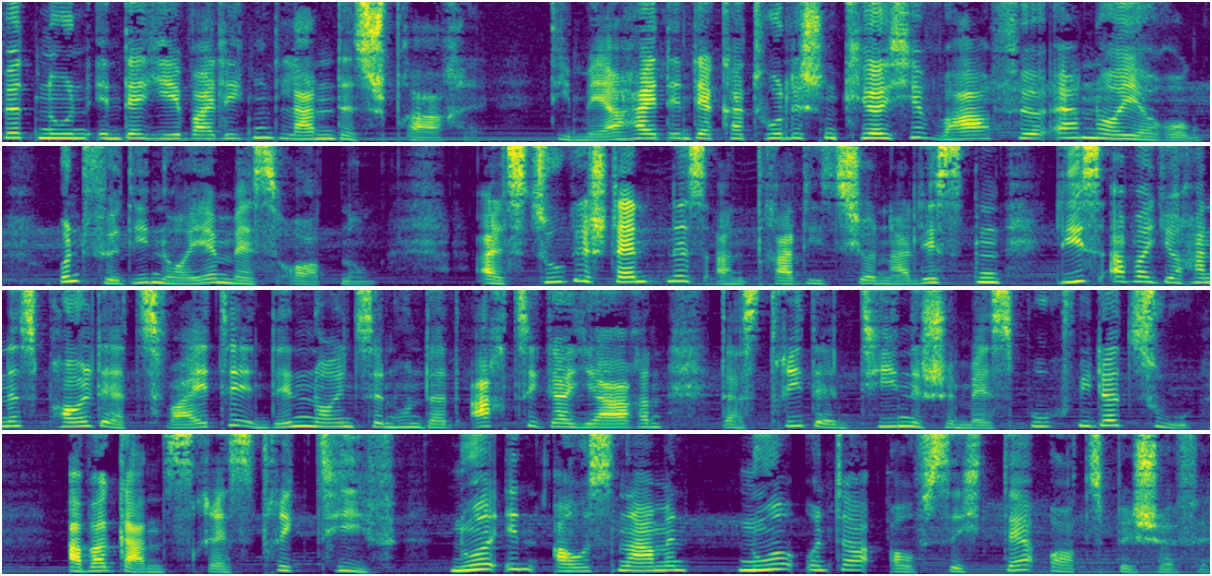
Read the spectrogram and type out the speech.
wird nun in der jeweiligen Landessprache. Die Mehrheit in der katholischen Kirche war für Erneuerung und für die neue Messordnung. Als Zugeständnis an Traditionalisten ließ aber Johannes Paul II. in den 1980er Jahren das tridentinische Messbuch wieder zu, aber ganz restriktiv, nur in Ausnahmen, nur unter Aufsicht der Ortsbischöfe.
